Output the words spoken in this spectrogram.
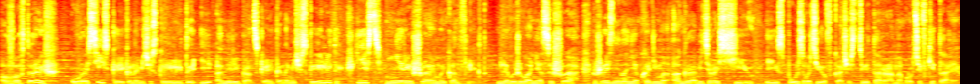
Во-вторых, у российской экономической элиты и американской экономической элиты есть нерешаемый конфликт. Для выживания США жизненно необходимо ограбить Россию и использовать ее в качестве тарана против Китая.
